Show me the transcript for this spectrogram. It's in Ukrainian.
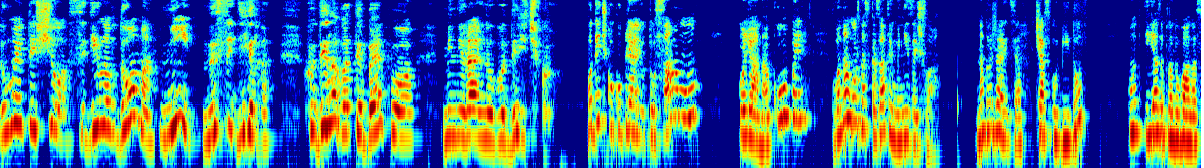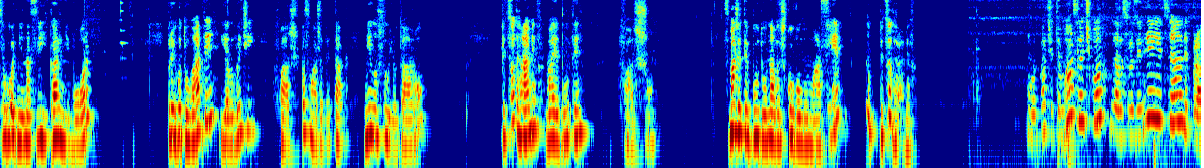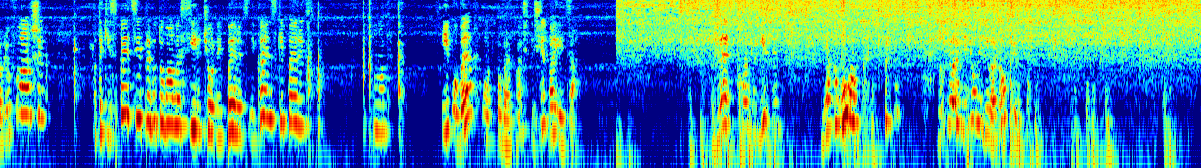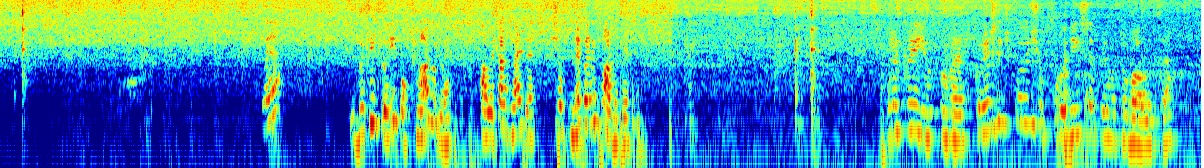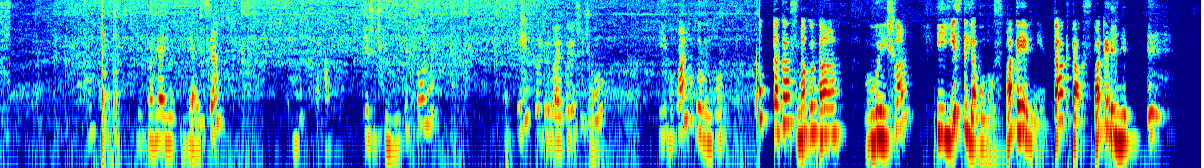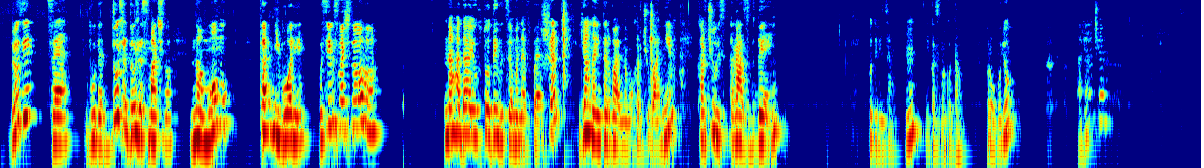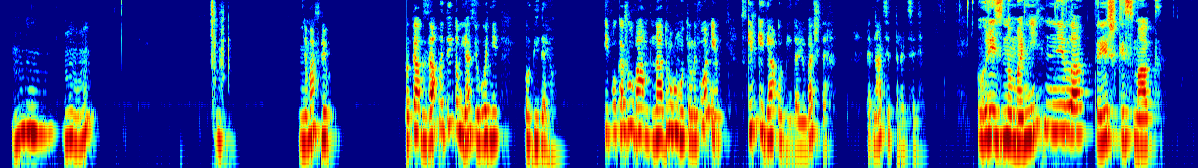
Думаєте, що сиділа вдома? Ні, не сиділа. Ходила в АТБ по мінеральну водичку. Водичку купляю ту саму, Поляна Купель. Вона, можна сказати, мені зайшла. Наближається час обіду. От і я запланувала сьогодні на свій карнівор приготувати яловичий фарш. Посмажити. Так, мінусую тару. 500 грамів має бути фаршу. Смажити буду на вершковому маслі. Ну, 500 грамів. От, бачите, маслечко. Зараз розігріється, відправлю фаршик. Отакі спеції приготувала сіль, чорний перець, ніканський перець. От. І поверх, от поверх, бачите, ще два яйця. Вже хочу їсти, як вовк. Ну, вчора нічого не їла, жовтим. Це з усіх сторін обсмажую, але так, знаєте, щоб не пересмажити. Прикрию поверх кришечкою, щоб скоріше приготувалося. Відправляю яйця. Трішечки їсти солю. І прикриваю кришечку. І буквально хвилинку. От така смакота вийшла. І їсти я буду з пательні. Так, так, з пательні. Друзі, це буде дуже-дуже смачно на моєму карніворі. Усім смачного! Нагадаю, хто дивиться мене вперше. Я на інтервальному харчуванні. Харчуюсь раз в день. Нема слів. Так, за апетитом я сьогодні обідаю. І покажу вам на другому телефоні, скільки я обідаю. Бачите? 15.30. Урізноманітніла трішки смак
